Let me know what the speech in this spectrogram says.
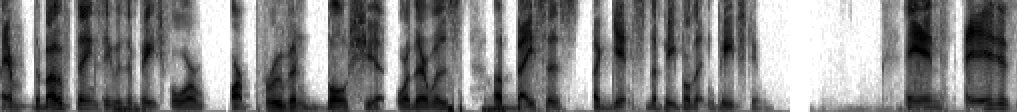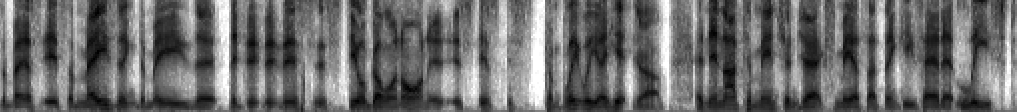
every, the both things he was impeached for are proven bullshit, or there was a basis against the people that impeached him and it is the best. It's amazing to me that, that, that this is still going on. It, it's, it's it's completely a hit job, and then not to mention Jack Smith. I think he's had at least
